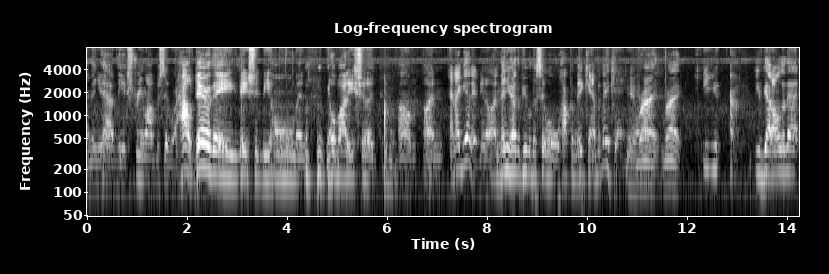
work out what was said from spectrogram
And then you have the extreme opposite, where how dare they? They should be home, and nobody should. Um, and and I get it, you know. And then you have the people that say, well, how come they can, but they can't? you know? right, right. you, you you've got all of that.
